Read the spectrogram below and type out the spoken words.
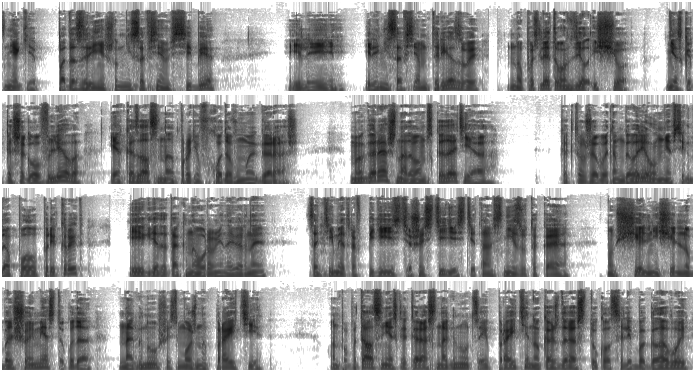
некие подозрения, что он не совсем в себе или, или не совсем трезвый. Но после этого он сделал еще несколько шагов влево и оказался напротив входа в мой гараж. Мой гараж, надо вам сказать, я как-то уже об этом говорил, он у меня всегда полуприкрыт, и где-то так на уровне, наверное, сантиметров 50-60, там снизу такая, ну, щель, не щель, но большое место, куда, нагнувшись, можно пройти – он попытался несколько раз нагнуться и пройти, но каждый раз стукался либо головой,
